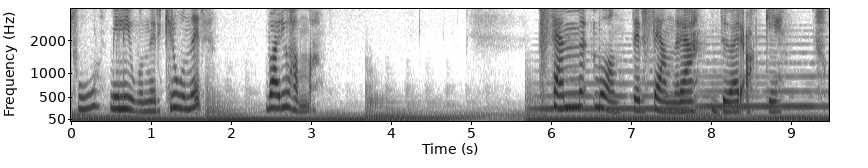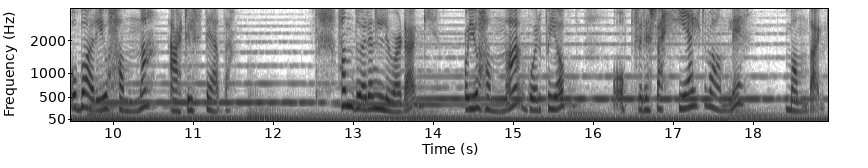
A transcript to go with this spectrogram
to millioner kroner, var Johanna. Fem måneder senere dør Akki, og bare Johanna er til stede. Han dør en lørdag, og Johanna går på jobb og oppfører seg helt vanlig mandag.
